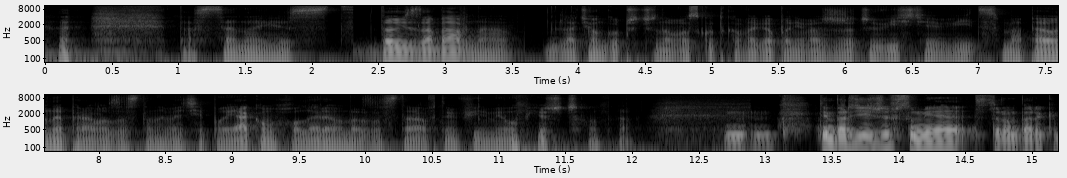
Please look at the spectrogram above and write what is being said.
ta scena jest dość zabawna dla ciągu przyczynowo-skutkowego, ponieważ rzeczywiście widz ma pełne prawo zastanawiać się, po jaką cholerę ona została w tym filmie umieszczona. Mhm. Tym bardziej, że w sumie Stromberg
